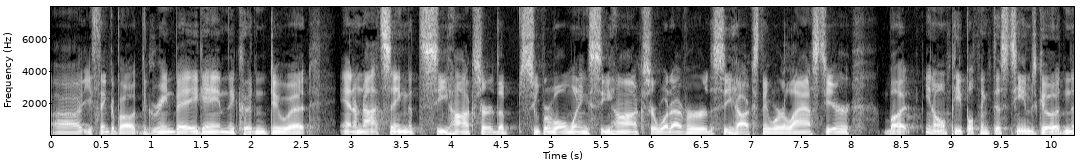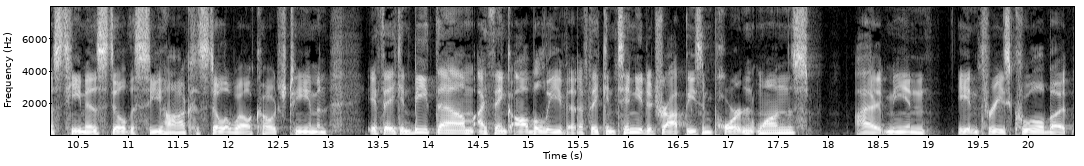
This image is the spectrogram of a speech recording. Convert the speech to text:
Uh, you think about the Green Bay game, they couldn't do it. And I'm not saying that the Seahawks are the Super Bowl winning Seahawks or whatever the Seahawks they were last year, but you know, people think this team's good, and this team is still the Seahawks. It's still a well coached team, and if they can beat them, I think I'll believe it. If they continue to drop these important ones, I mean, eight and three is cool, but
